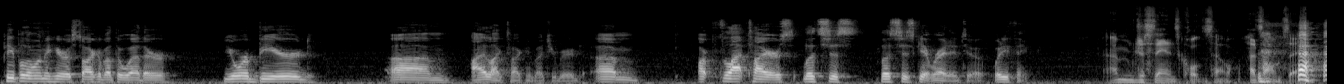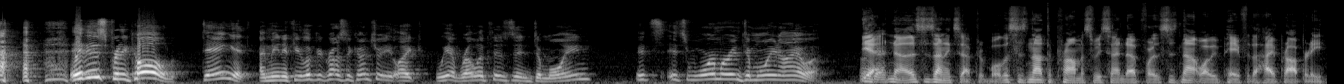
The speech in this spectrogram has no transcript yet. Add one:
people don't want to hear us talk about the weather your beard. Um, I like talking about your beard. Um, flat tires. Let's just let's just get right into it. What do you think? I'm just saying it's cold as hell. That's all I'm saying. it is pretty cold. Dang it! I mean, if you look across the country, like we have relatives in Des Moines, it's it's warmer in Des Moines, Iowa. Okay. Yeah, no, this is unacceptable. This is not the promise we signed up for. This is not why we pay for the high property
